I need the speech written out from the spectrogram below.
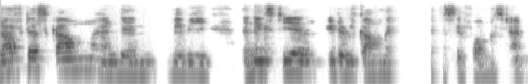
drafters come and then maybe the next year it will come as a formal standard.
